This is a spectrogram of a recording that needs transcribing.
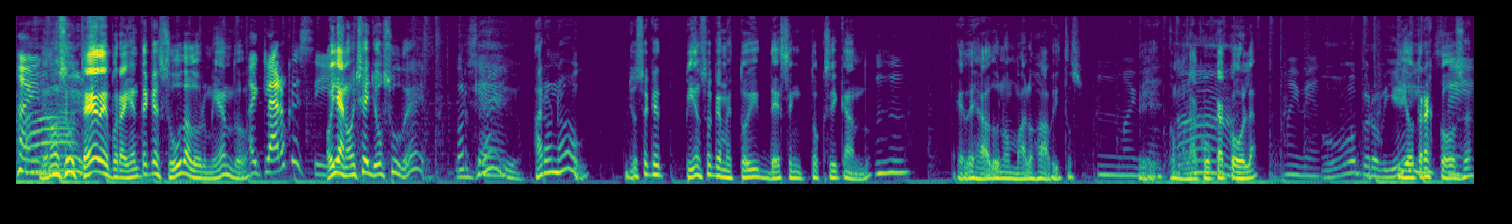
Ay, Yo no sé ustedes, pero hay gente que suda durmiendo. Ay, claro que sí. Oye, anoche yo sudé. ¿Por qué? I don't know. Yo sé que pienso que me estoy desintoxicando. He dejado unos malos hábitos, Mm, Muy eh, bien. como la Ah. Coca-Cola Muy bien. Oh, pero bien. y otras Sí. cosas.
